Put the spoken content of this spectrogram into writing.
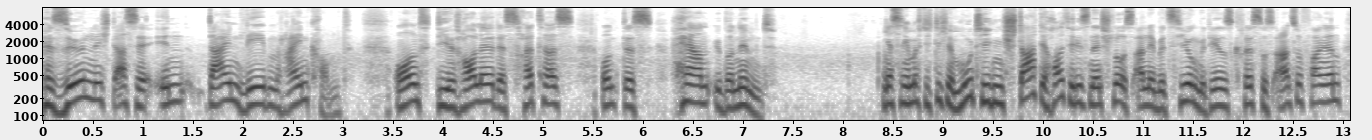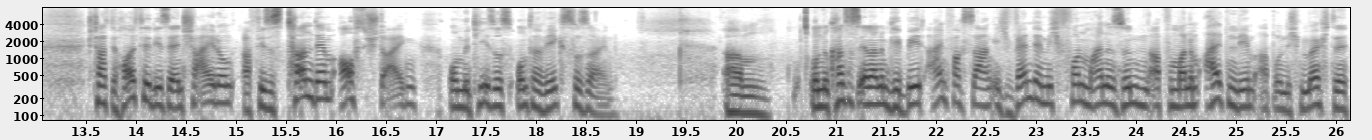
persönlich, dass er in dein Leben reinkommt und die Rolle des Retters und des Herrn übernimmt. Deswegen möchte ich dich ermutigen, starte heute diesen Entschluss, eine Beziehung mit Jesus Christus anzufangen. Starte heute diese Entscheidung, auf dieses Tandem aufzusteigen und mit Jesus unterwegs zu sein. Ähm, und du kannst es in einem Gebet einfach sagen, ich wende mich von meinen Sünden ab, von meinem alten Leben ab und ich möchte,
